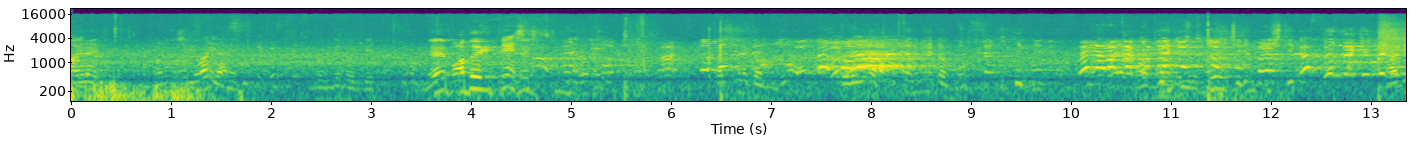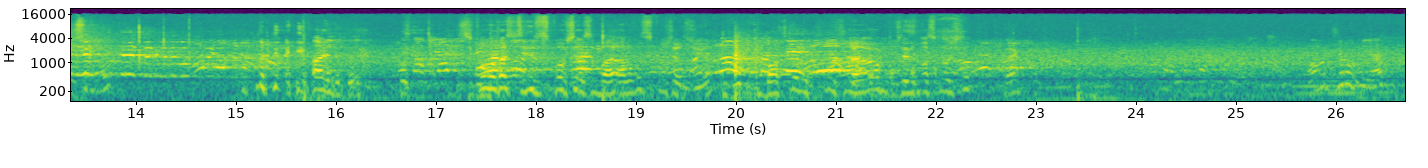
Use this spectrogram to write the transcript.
Hayır hayır. Onun şeyi var yani. Bölge bölge. Ne? Adaya gittik. Neyse. Kaç lira kaldı? Doğru iki tane bile kaldı. Abi ne içelim içtik. Kardeşim mi? Yani spor olarak senin spor çalışsın bari. Araba spor çalışıyor. Baskı olsun. Arabam senin baskı olsun. Ben Ama bu güzel oldu ya.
